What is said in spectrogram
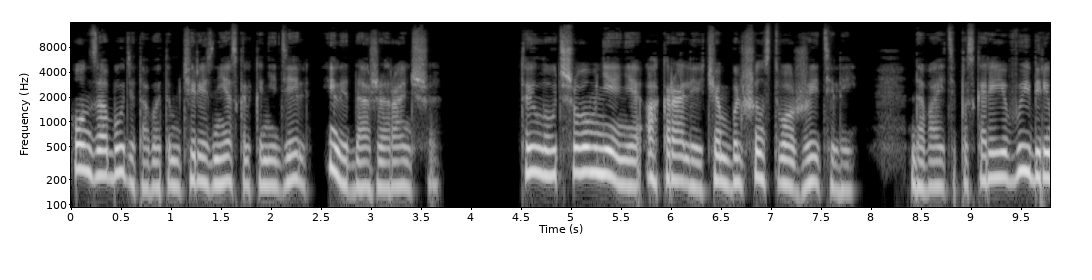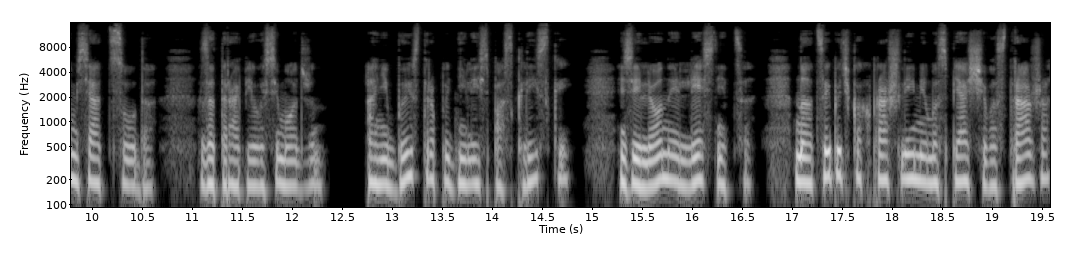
Он забудет об этом через несколько недель или даже раньше. Ты лучшего мнения о короле, чем большинство жителей. Давайте поскорее выберемся отсюда», — заторопилась Эмоджин. Они быстро поднялись по склизкой, зеленой лестнице, на цыпочках прошли мимо спящего стража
